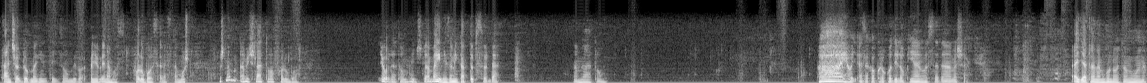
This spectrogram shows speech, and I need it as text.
Tán csak dob megint egy zombi, vagy én nem azt faluból szereztem most. Most nem, nem is látom a faluba. Jól látom, nincs, de megnézem inkább többször, de nem látom. Áj, hogy ezek a krokodilok ilyen veszedelmesek. Egyáltalán nem gondoltam volna.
